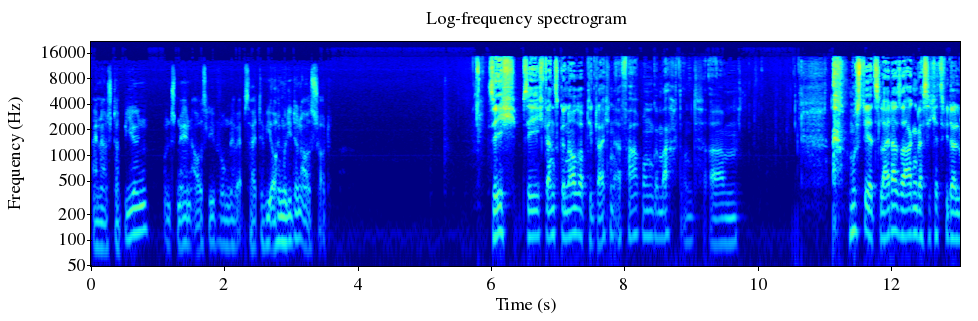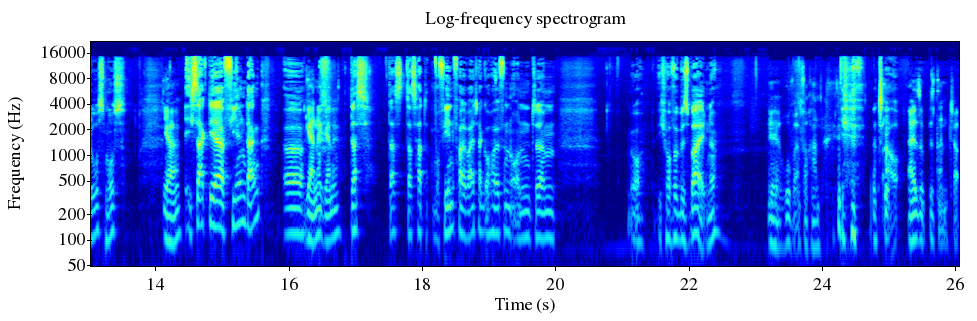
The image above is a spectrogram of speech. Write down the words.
einer stabilen und schnellen Auslieferung der Webseite, wie auch immer die dann ausschaut. Sehe ich, sehe ich ganz genauso, habe die gleichen Erfahrungen gemacht und ähm, musste jetzt leider sagen, dass ich jetzt wieder los muss. Ja. Ich sage dir vielen Dank. Äh, gerne, gerne. Das, das, das hat auf jeden Fall weitergeholfen und ähm, ja, ich hoffe bis bald. Ne? Ja, ruf einfach an. okay. Ciao. Also bis dann. Ciao.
